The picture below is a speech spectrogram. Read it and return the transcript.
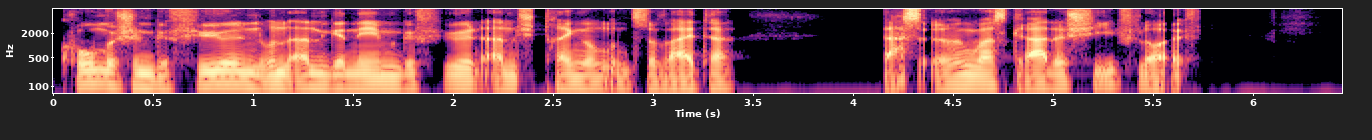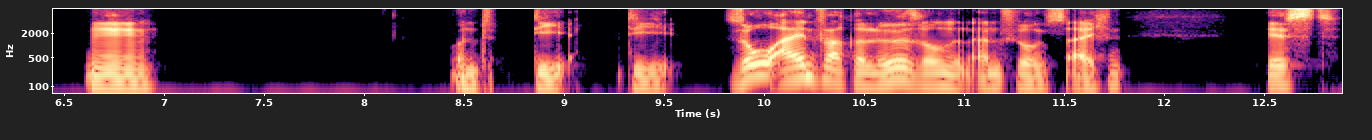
komischen Gefühlen, unangenehmen Gefühlen, Anstrengungen und so weiter, dass irgendwas gerade schief läuft. Mhm. Und die, die so einfache Lösung, in Anführungszeichen, ist,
